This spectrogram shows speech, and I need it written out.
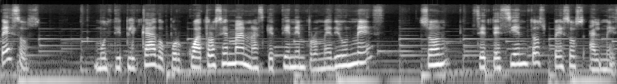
pesos. Multiplicado por 4 semanas que tienen promedio un mes, son 700 pesos al mes.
